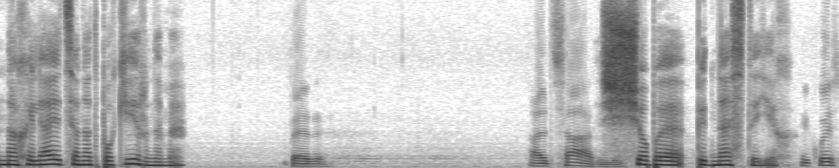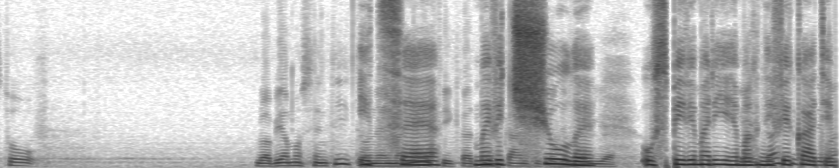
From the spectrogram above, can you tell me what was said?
нахиляється над покірними. Щоб піднести їх. І це ми відчули у співі Марії Магніфікаті.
